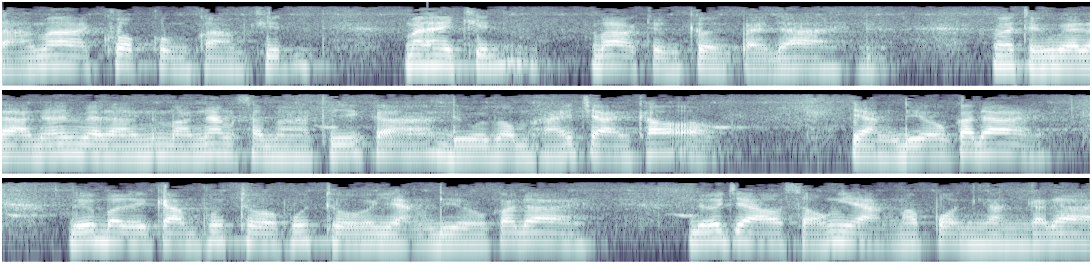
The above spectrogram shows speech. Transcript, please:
สามารถควบคุมความคิด ไม่ให้คิด มากจนเกินไปได้ เมื่อถึงเวลานั้นเวลามานั่งสมาธิก็ดูลมหายใจเข้าออกอย่างเดียวก็ได้ หรือบริกรรมพุทโธพุทโธอย่างเดียวก็ได้ หรือจะเอาสองอย่างมาปนกันก็ได้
